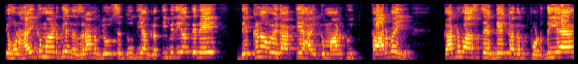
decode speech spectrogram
ਤੇ ਹੁਣ ਹਾਈ ਕਮਾਂਡ ਦੀਆਂ ਨਜ਼ਰਾਂ ਨਵਜੋਤ ਸਿੱਧੂ ਦੀਆਂ ਗਤੀਵਿਧੀਆਂ ਤੇ ਨੇ। ਦੇਖਣਾ ਹੋਏਗਾ ਕਿ ਹਾਈ ਕਮਾਂਡ ਕੋਈ ਕਾਰਵਾਈ ਕਰਨ ਵਾਸਤੇ ਅੱਗੇ ਕਦਮ ਪੁੱਟਦੀ ਹੈ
